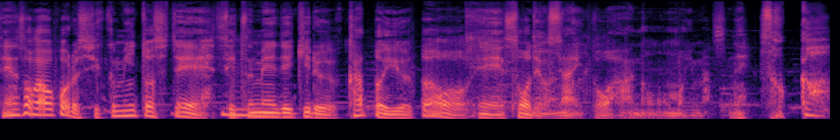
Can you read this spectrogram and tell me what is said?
戦争が起こる仕組みとして説明できるかというと、えーそうではないとはあの思いますね。そっか。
